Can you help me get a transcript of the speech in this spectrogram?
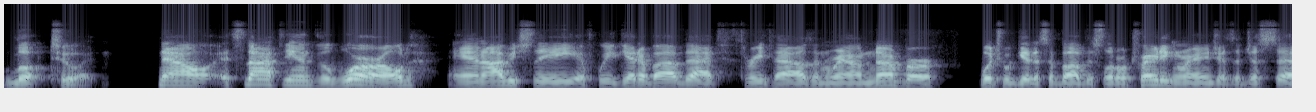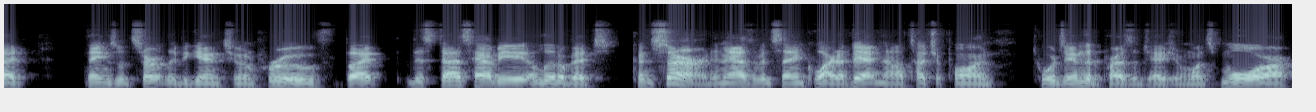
look to it. Now, it's not the end of the world. And obviously, if we get above that 3,000 round number, which would get us above this little trading range, as I just said, things would certainly begin to improve. But this does have me a little bit concerned. And as I've been saying quite a bit, and I'll touch upon towards the end of the presentation once more,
